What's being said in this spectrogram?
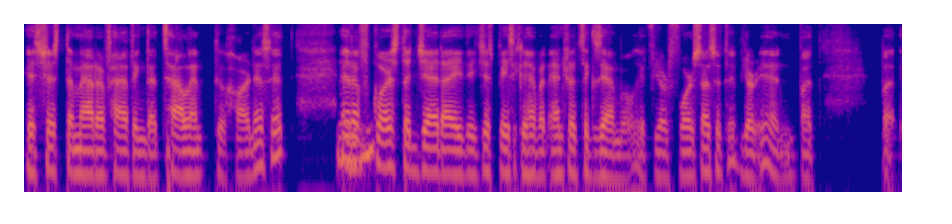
it's just a matter of having the talent to harness it mm-hmm. and of mm-hmm. course the jedi they just basically have an entrance example if you're force sensitive you're in but but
